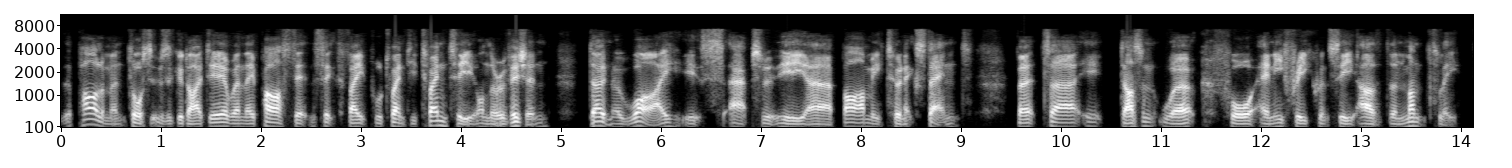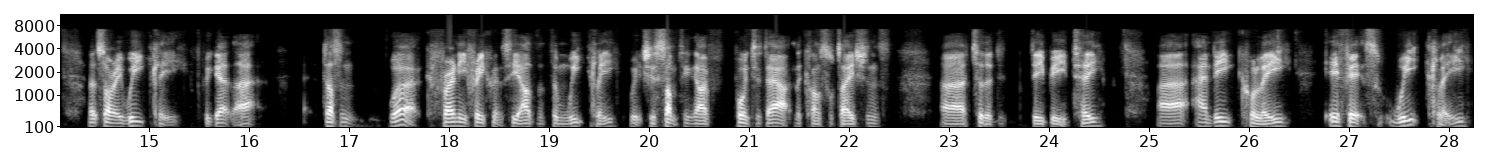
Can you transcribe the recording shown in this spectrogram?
the Parliament thought it was a good idea when they passed it on 6th of April 2020 on the revision. Don't know why. It's absolutely uh, balmy to an extent but uh, it doesn't work for any frequency other than monthly. Uh, sorry, weekly. Forget that. It doesn't work for any frequency other than weekly, which is something I've pointed out in the consultations uh, to the DBT. Uh, and equally, if it's weekly,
